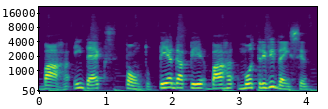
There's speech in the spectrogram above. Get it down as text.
barra index.php barra motrivivência.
